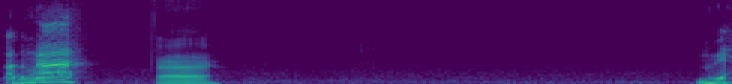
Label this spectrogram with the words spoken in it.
ร้านหนึ่งนะอ่าหนื่งย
